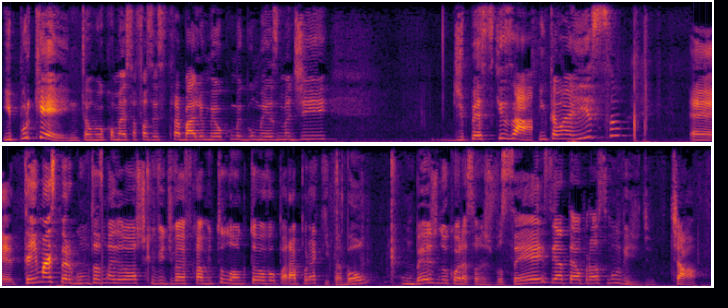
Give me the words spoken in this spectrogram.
E por quê? Então eu começo a fazer esse trabalho meu comigo mesma de, de pesquisar. Então é isso. É, tem mais perguntas, mas eu acho que o vídeo vai ficar muito longo, então eu vou parar por aqui, tá bom? Um beijo no coração de vocês e até o próximo vídeo. Tchau!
